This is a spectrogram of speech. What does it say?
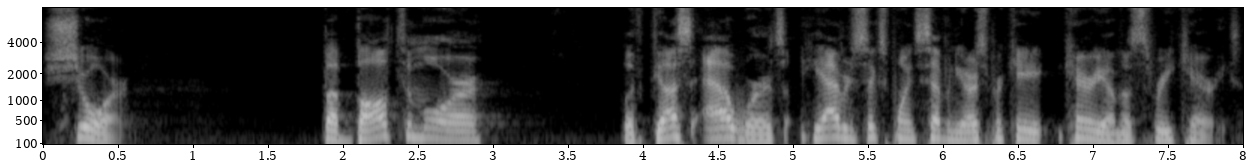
sure. But Baltimore, with Gus Edwards, he averaged 6.7 yards per carry on those three carries.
